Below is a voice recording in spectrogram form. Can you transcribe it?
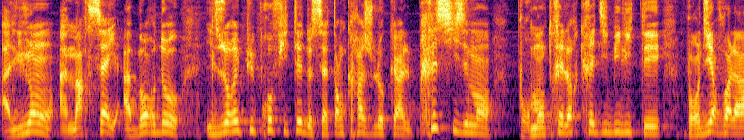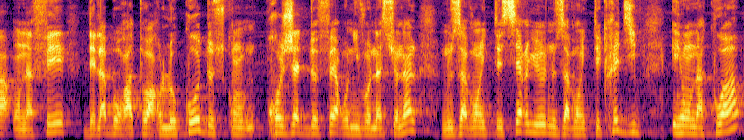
à Lyon, à Marseille, à Bordeaux, ils auraient pu profiter de cet ancrage local précisément pour montrer leur crédibilité, pour dire voilà, on a fait des laboratoires locaux de ce qu'on projette de faire au niveau national, nous avons été sérieux, nous avons été crédibles. Et on a quoi?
